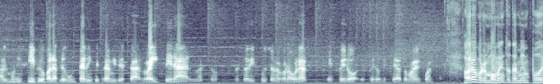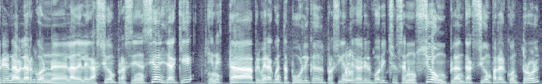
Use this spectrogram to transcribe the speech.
al municipio para preguntar en qué trámite está, reiterar nuestro, nuestra disposición a colaborar, espero, espero que sea tomado en cuenta. Ahora por el momento también podrían hablar con eh, la delegación presidencial, ya que en esta primera cuenta pública del presidente Gabriel Boric se anunció un plan de acción para el control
